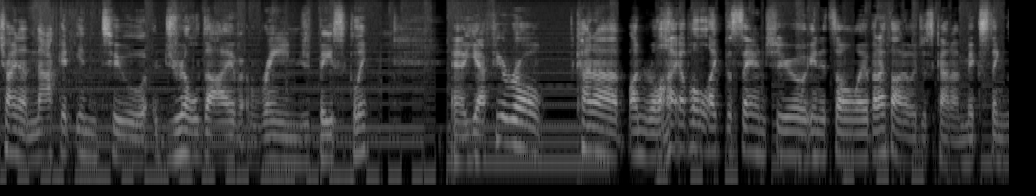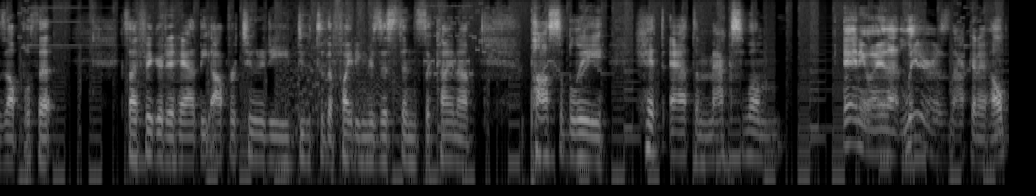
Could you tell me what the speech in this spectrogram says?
trying to knock it into drill dive range, basically. Uh, yeah, Fearow kind of unreliable like the Sandshrew in its own way, but I thought I would just kind of mix things up with it. Because I figured it had the opportunity, due to the fighting resistance, to kind of possibly hit at the maximum Anyway, that leader is not going to help.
